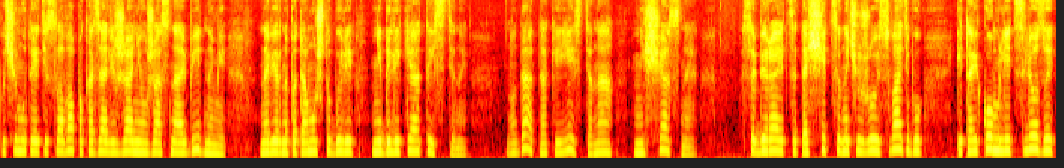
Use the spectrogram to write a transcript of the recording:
Почему-то эти слова показались Жанне ужасно обидными, наверное, потому что были недалеки от истины. Ну да, так и есть, она несчастная. Собирается тащиться на чужую свадьбу и тайком лить слезы,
